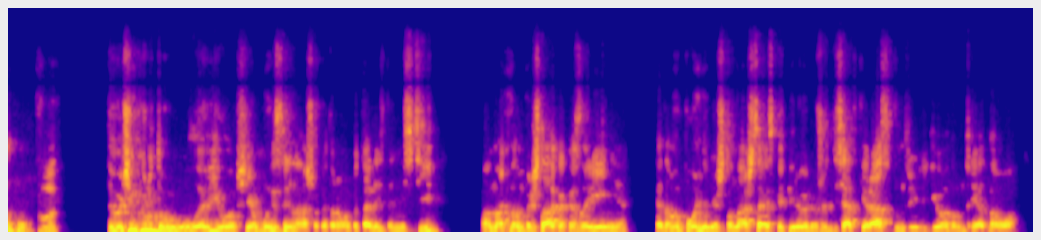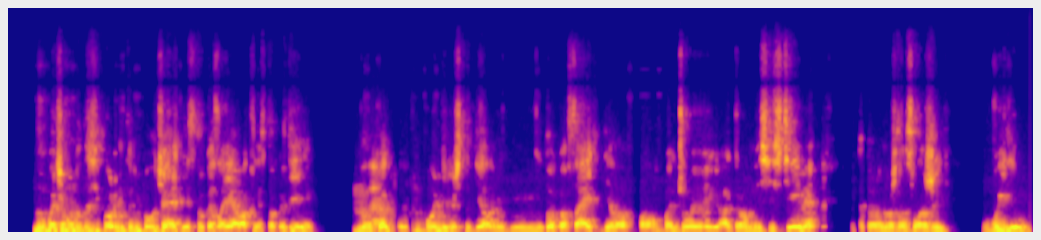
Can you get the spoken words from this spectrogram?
Угу. Вот. Ты очень круто уловил вообще мысль нашу, которую мы пытались донести. Она к нам пришла как озарение, когда мы поняли, что наш сайт скопировали уже десятки раз внутри региона, внутри одного. Ну, почему-то до сих пор никто не получает ни столько заявок, ни столько денег. Ну, ну да. как бы мы поняли, что дело не только в сайте, дело в большой, огромной системе, которую нужно сложить. Вы,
